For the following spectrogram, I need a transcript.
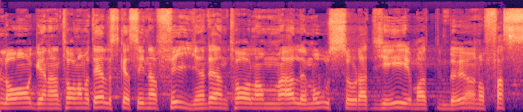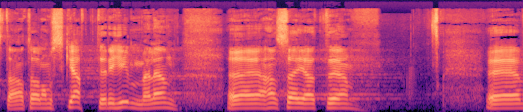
lagen, han talar om att älska sina fiender, han talar om allemosor, att ge, om att bön och fasta, han talar om skatter i himmelen. Eh, han säger att eh, eh,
